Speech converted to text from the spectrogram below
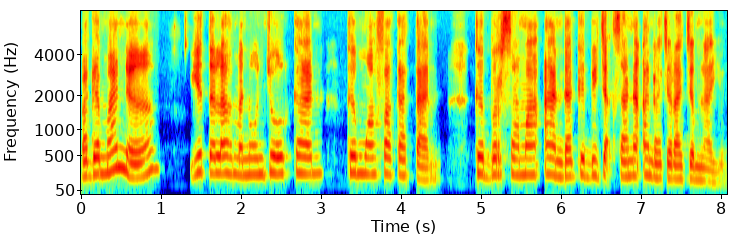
bagaimana ia telah menonjolkan kemuafakatan, kebersamaan dan kebijaksanaan Raja-Raja Melayu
